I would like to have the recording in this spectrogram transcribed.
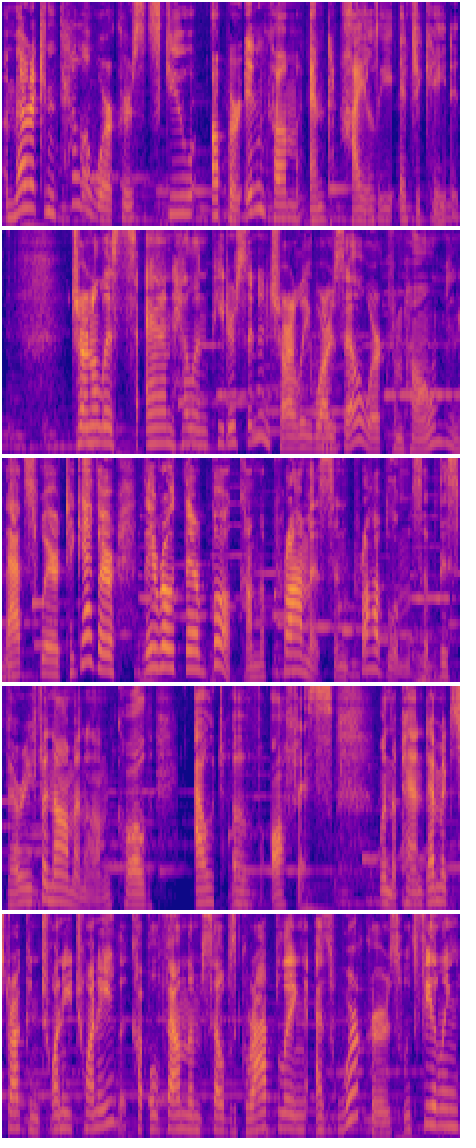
American teleworkers skew upper income and highly educated. Journalists Anne Helen Petersen and Charlie Warzel work from home, and that's where together they wrote their book on the promise and problems of this very phenomenon called out of office. When the pandemic struck in 2020, the couple found themselves grappling as workers with feeling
